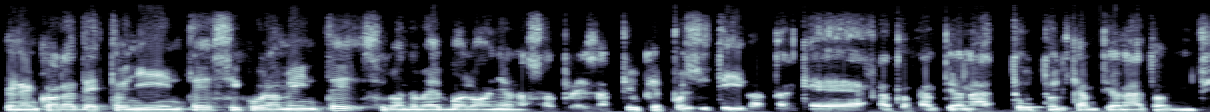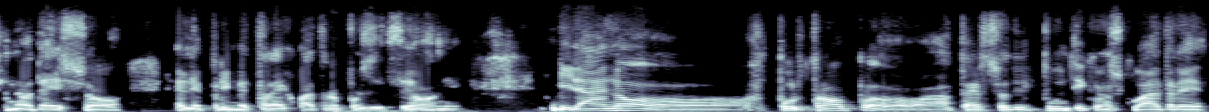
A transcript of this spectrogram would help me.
non è ancora detto niente. Sicuramente, secondo me, Bologna è una sorpresa più che positiva perché ha fatto tutto il campionato fino adesso nelle prime 3-4 posizioni. Milano purtroppo ha perso dei punti con squadre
